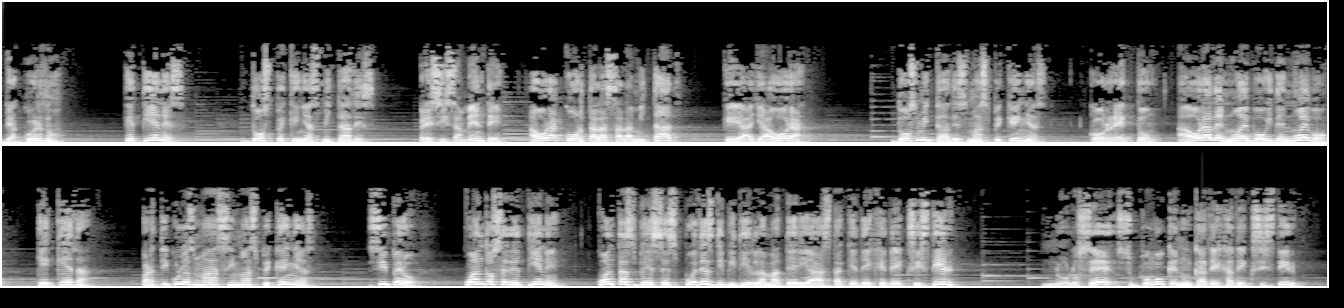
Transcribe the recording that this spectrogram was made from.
De acuerdo. ¿Qué tienes? Dos pequeñas mitades. Precisamente. Ahora córtalas a la mitad. ¿Qué hay ahora? Dos mitades más pequeñas. Correcto. Ahora de nuevo y de nuevo. ¿Qué queda? Partículas más y más pequeñas. Sí, pero ¿cuándo se detiene? ¿Cuántas veces puedes dividir la materia hasta que deje de existir? No lo sé, supongo que nunca deja de existir.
